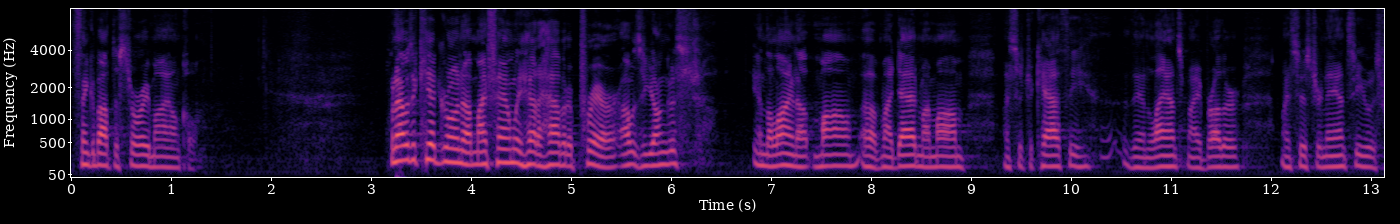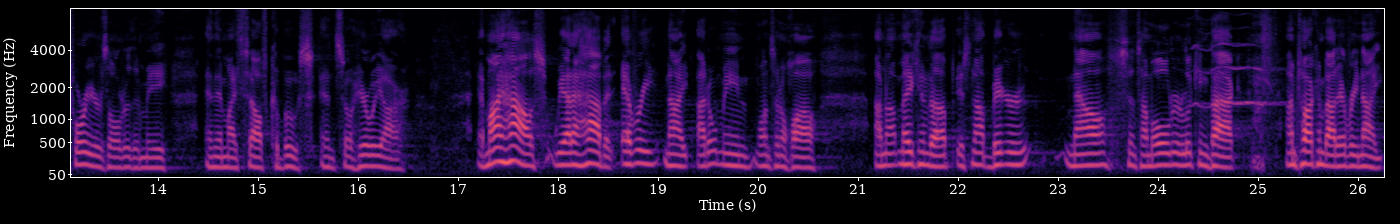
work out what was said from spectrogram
think about the story of my uncle. When I was a kid growing up, my family had a habit of prayer. I was the youngest in the lineup mom, uh, my dad, my mom, my sister Kathy, then Lance, my brother, my sister Nancy, who was four years older than me, and then myself, Caboose. And so here we are. At my house, we had a habit every night. I don't mean once in a while. I'm not making it up. It's not bigger now since I'm older looking back. I'm talking about every night.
